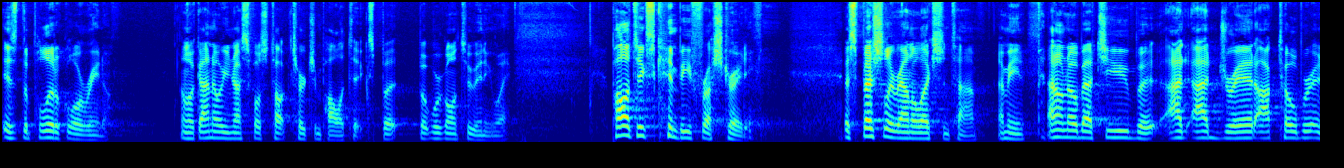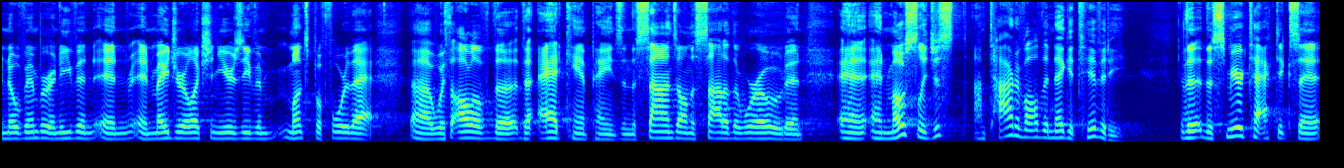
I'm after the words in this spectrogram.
is the political arena. And look, I know you're not supposed to talk church and politics, but, but we're going to anyway. Politics can be frustrating, especially around election time. I mean, I don't know about you, but I, I dread October and November and even in, in major election years, even months before that, uh, with all of the, the ad campaigns and the signs on the side of the road. And, and, and mostly just, I'm tired of all the negativity the, the smear tactics and,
